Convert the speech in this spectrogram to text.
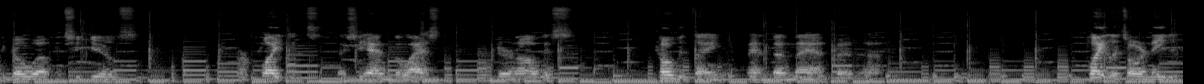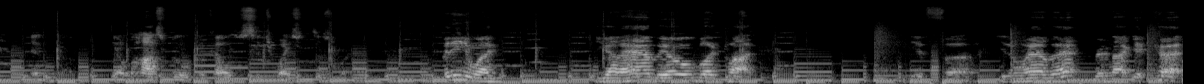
to go up and she gives her platelets that she had in the last during all this COVID thing. Hadn't done that, but uh, platelets are needed in you know the hospital because of situations this way. But anyway, you gotta have the old blood clot. If uh, you don't have that, better not get cut,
